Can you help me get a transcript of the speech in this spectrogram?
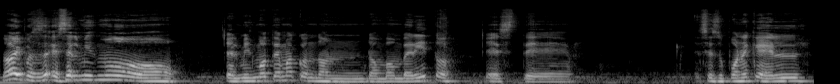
No, y pues es el mismo. El mismo tema con Don, don Bomberito. Este. Se supone que él.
